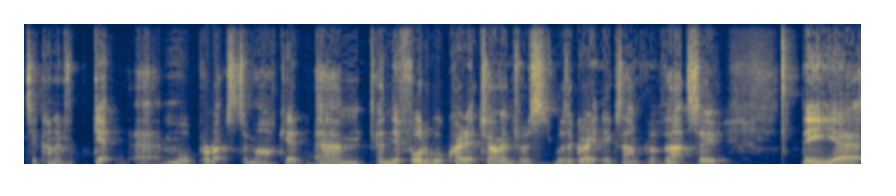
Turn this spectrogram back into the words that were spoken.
to kind of get uh, more products to market. Um, and the Affordable Credit Challenge was was a great example of that. So the uh,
